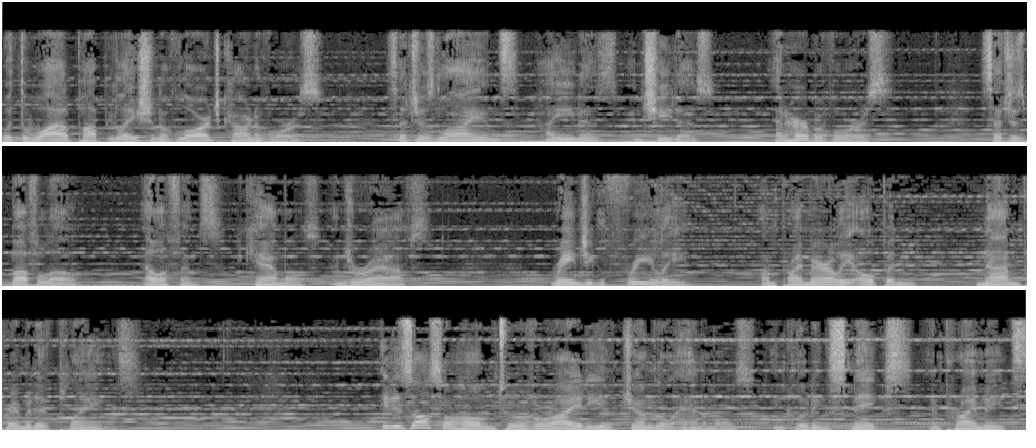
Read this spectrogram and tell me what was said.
with the wild population of large carnivores such as lions, hyenas, and cheetahs, and herbivores such as buffalo, elephants, camels, and giraffes, ranging freely on primarily open, non primitive plains. It is also home to a variety of jungle animals, including snakes and primates,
